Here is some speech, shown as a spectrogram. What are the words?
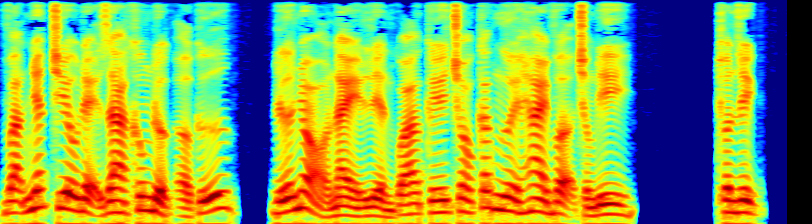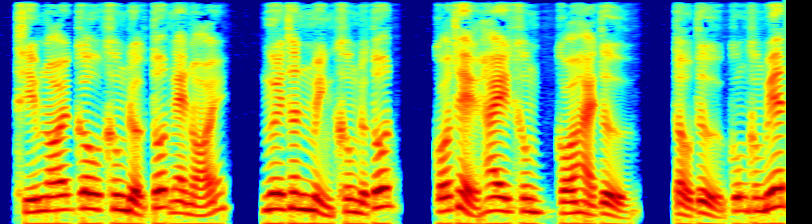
Vạn nhất chiêu đệ ra không được ở cữ, đứa nhỏ này liền qua kế cho các ngươi hai vợ chồng đi. Thuần dịch, thím nói câu không được tốt nghe nói, ngươi thân mình không được tốt, có thể hay không có hài tử, tẩu tử cũng không biết,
